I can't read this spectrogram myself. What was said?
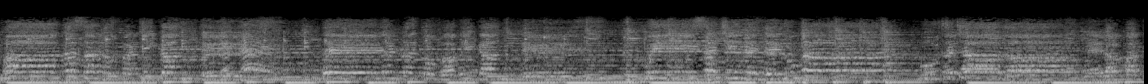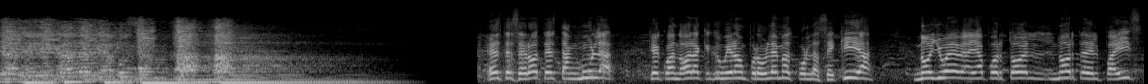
Matas a los practicantes del emplasto fabricantes. Fuiste chiles de lugar, muchachada de la patria de Amozán. ¡Ja, ja! Este cerote es tan mula que cuando ahora que hubieron problemas por la sequía, no llueve allá por todo el norte del país,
